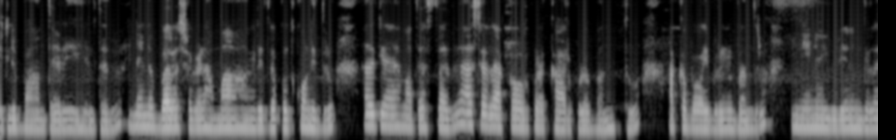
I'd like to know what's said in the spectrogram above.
ಇರಲಿ ಬಾ ಅಂತೇಳಿ ಹೇಳ್ತಾಯಿದ್ರು ಇನ್ನೇನು ಬರೋಷ್ಟರೊಳಗಡೆ ಅಮ್ಮ ಅಂಗಡಿ ಹತ್ರ ಕೂತ್ಕೊಂಡಿದ್ರು. ಅದಕ್ಕೆ ಮಾತಾಡಿಸ್ತಾ ಇದ್ವಿ. ಅಷ್ಟರಲ್ಲೇ ಅಕ್ಕ ಅವ್ರು ಕೂಡ, ಕಾರು ಕೂಡ ಬಂತು. ಅಕ್ಕ ಬಾವ ಇಬ್ಬರೂ ಬಂದರು. ಇನ್ನೇನು ಈ ವಿಡಿಯೋ ನಿಮಗೆಲ್ಲ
